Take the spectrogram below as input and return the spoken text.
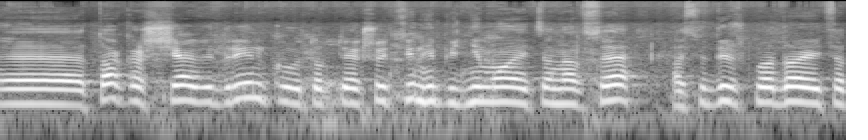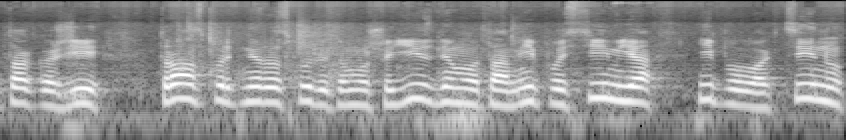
е, також ще від ринку. Тобто, якщо ціни піднімаються на все, а сюди вкладаються також і транспортні розходи, тому що їздимо там і по сім'я, і по вакцину,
